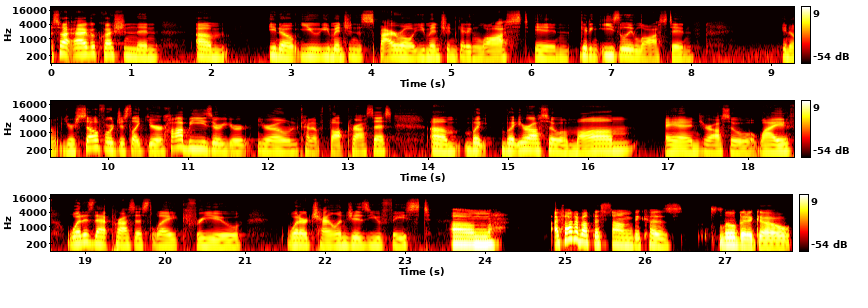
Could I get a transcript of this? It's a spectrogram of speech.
so I I have a question then. Um, you know, you you mentioned the spiral. You mentioned getting lost in, getting easily lost in, you know, yourself or just like your hobbies or your your own kind of thought process. Um, but but you're also a mom and you're also a wife. What is that process like for you? What are challenges you faced? Um, I thought about this some because a little bit ago,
